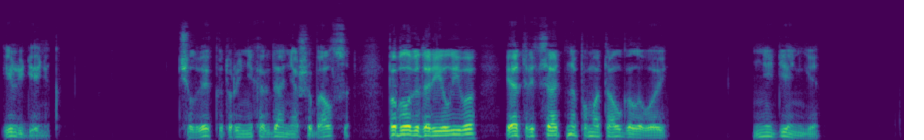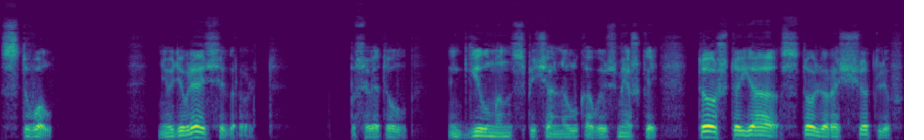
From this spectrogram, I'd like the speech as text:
или денег. Человек, который никогда не ошибался, поблагодарил его и отрицательно помотал головой. Не деньги. Ствол. Не удивляйся, Грольд, — посоветовал Гилман с печально лукавой усмешкой. То, что я столь расчетлив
